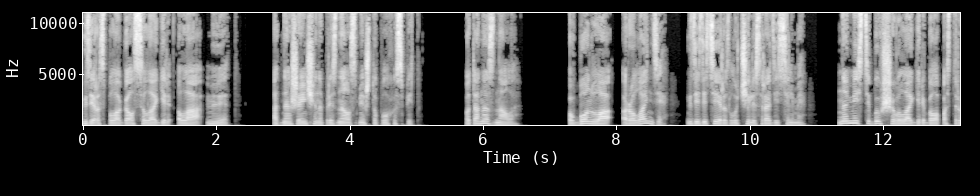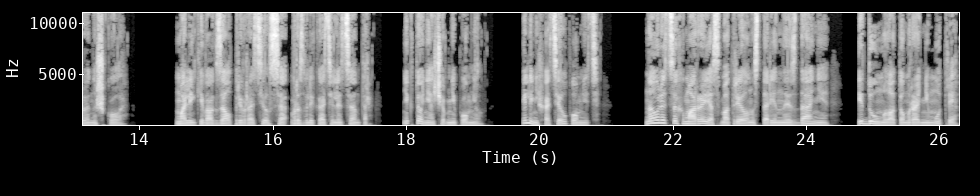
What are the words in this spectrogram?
где располагался лагерь Ла Мюэт. Одна женщина призналась мне, что плохо спит. Вот она знала. В Бон-Ла-Роланде, где детей разлучили с родителями, на месте бывшего лагеря была построена школа. Маленький вокзал превратился в развлекательный центр. Никто ни о чем не помнил. Или не хотел помнить. На улицах Море я смотрела на старинные здания и думала о том раннем утре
